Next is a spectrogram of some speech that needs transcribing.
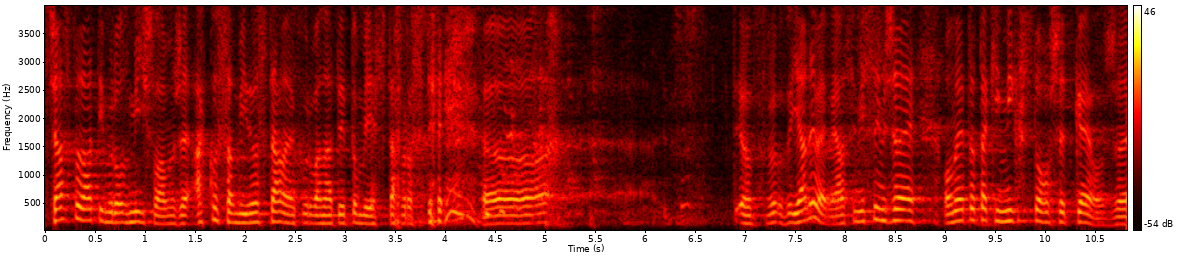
často nad tým rozmýšľam, že ako sa my dostávame kurva na tieto miesta proste. Eh, ja neviem, ja si myslím, že ono je to taký mix toho všetkého, že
